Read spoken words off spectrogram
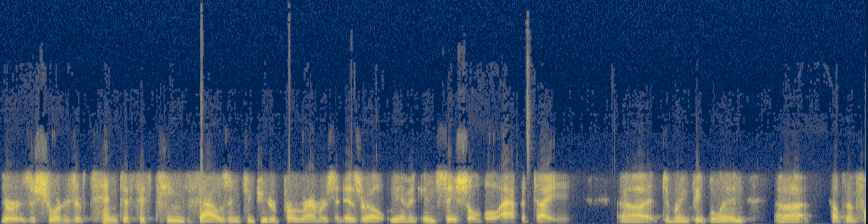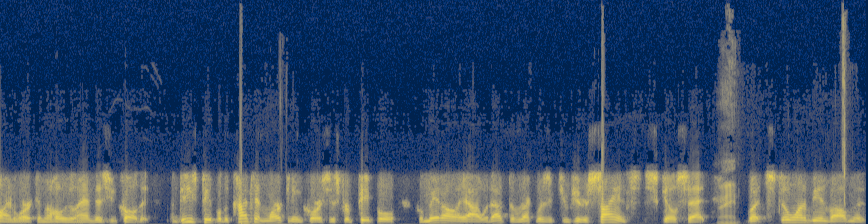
there is a shortage of 10 to 15,000 computer programmers in Israel. We have an insatiable appetite uh, to bring people in. Uh, help them find work in the Holy Land, as you called it. But these people, the content marketing course is for people who made Aliyah without the requisite computer science skill set, right. but still want to be involved in the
